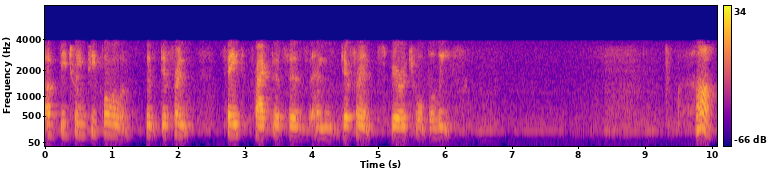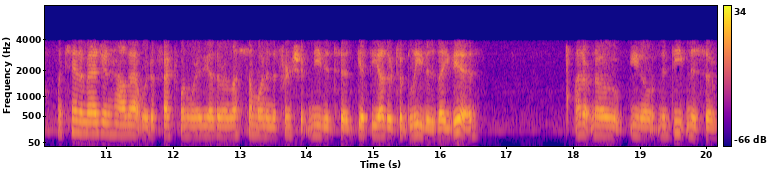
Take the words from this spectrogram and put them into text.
of between people with different faith practices and different spiritual beliefs? Huh. I can't imagine how that would affect one way or the other unless someone in the friendship needed to get the other to believe as they did. I don't know, you know, the deepness of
